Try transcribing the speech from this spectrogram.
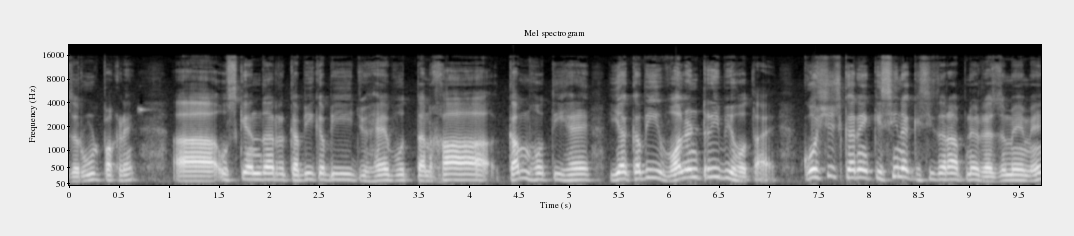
ضرور پکڑیں۔ اس کے اندر کبھی کبھی جو ہے وہ تنخواہ کم ہوتی ہے یا کبھی والنٹری بھی ہوتا ہے۔ کوشش کریں کسی نہ کسی طرح اپنے ریزومے میں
